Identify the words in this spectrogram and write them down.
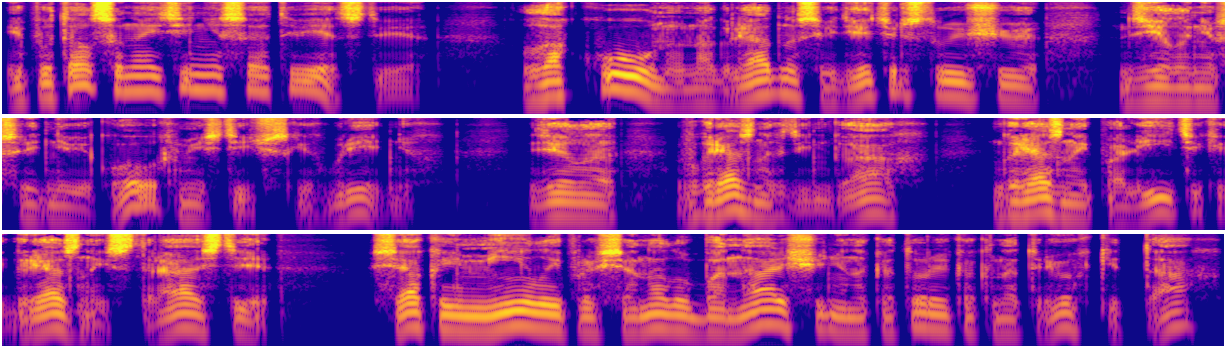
и пытался найти несоответствие, лакуну, наглядно свидетельствующую дело не в средневековых мистических бреднях, дело в грязных деньгах, грязной политике, грязной страсти, всякой милой профессионалу банальщине, на которой, как на трех китах,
